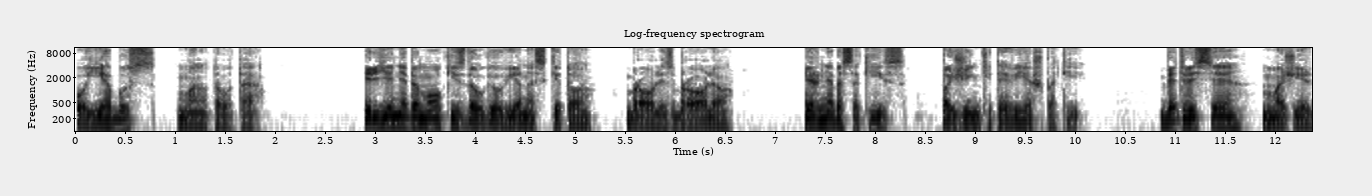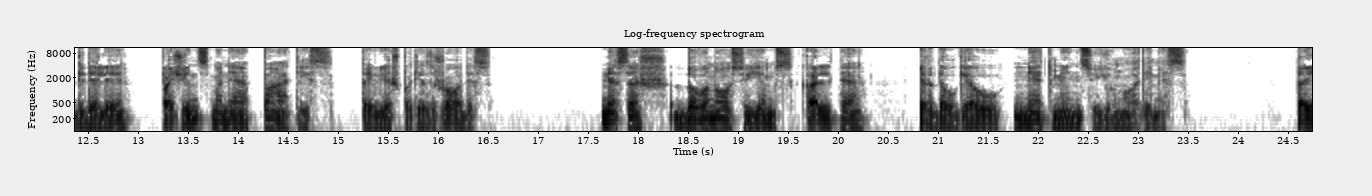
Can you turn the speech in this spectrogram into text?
o jie bus mano tauta. Ir jie nebemokys daugiau vienas kito, brolis brolio, ir nebesakys, pažinkite viešpatį. Bet visi maži ir dideli, pažins mane patys, tai viešpaties žodis. Nes aš dovanosiu jiems kaltę ir daugiau netminsiu jų nuodėmis. Tai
